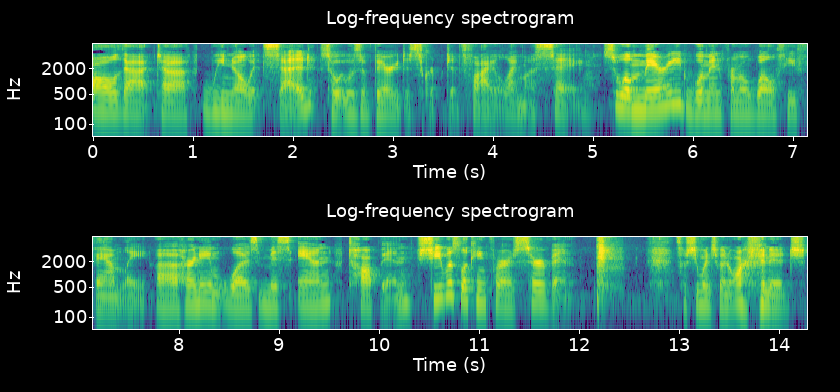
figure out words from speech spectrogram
all that uh, we know it said. So it was a very descriptive file, I must say. So, a married woman from a wealthy family, uh, her name was Miss Anne Toppan, She was looking for a servant. so she went to an orphanage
